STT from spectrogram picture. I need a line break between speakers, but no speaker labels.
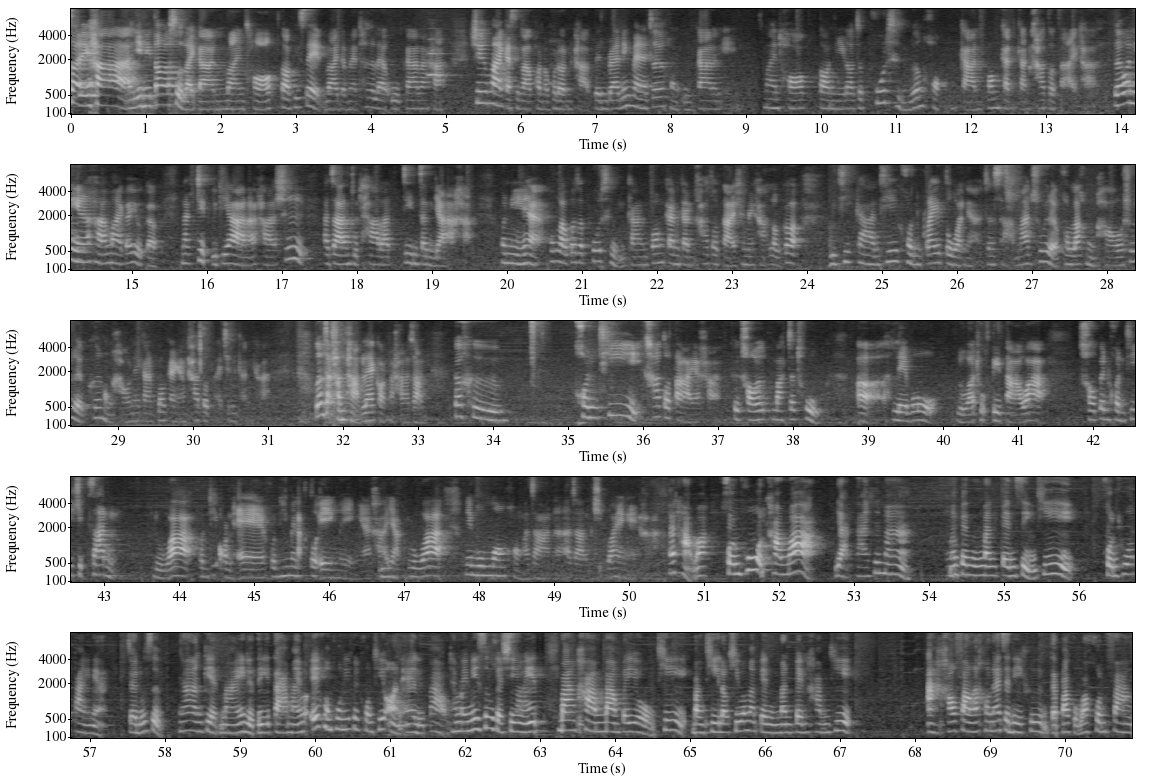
สวัสดีค่ะ ยินดีต้อนรับสู่รายการ Mind Talk ตอนพิเศษ by The Matter และ UGA นะคะ ชื่อไมค์กัศิลาพรนพดลค่ะ เป็น Branding Manager ของ UGA นั่นเอง Mind Talk ตอนนี้เราจะพูดถึงเรื่องของการป้องกันการฆ่าตัวตายค่ะ และวันนี้นะคะไมค์ก็อยู่กับนักจิตวิทยานะคะ ชื่ออาจารย์จุธารัตน์จีนจันยาค่ะ วันนี้เนี่ยพวกเราก็จะพูดถึงการป้องกันการฆ่าตัวตายใช่ไหมคะแล้วก็วิธีการที่คนใกล้ตัวเนี่ยจะสามารถช่วยเหลือคนรักของเขาช่วยเหลือเพื่อนของเขาในการป้องกันการฆ่าตัวตายเช่นกันค่ะเริ่มจากคำถามแรกก่อนนะคะอาจารย์ก็คือ คนที่ฆ่าตัวตายอะค่ะคือเขามักจะถูกเลเบลหรือว่าถูกตีตาว่าเขาเป็นคนที่คิดสั้น หรือว่าคนที่อ่อนแอ คนที่ไม่รักตัวเองอะไรอย่างเงี้ยค่ะ
อืม
อยากรู้ว่าในมุมมองของอาจารย์นะอาจารย์คิดว่ายังไงคะ
ถ้าถามว่าคนพูดคำว่าอยากตายขึ้นมา มันเป็นมันเป็นสิ่งที่คนทั่วไปเนี่ยจะรู้สึกน่ารังเกียจไหมหรือตีตาไหมว่าเอ๊ะคนพวกนี้เป็นคนที่อ่อนแอหรือเปล่าทำไมไม่สู้กับชีวิต บางคำบางประโยคที่บางทีเราคิดว่ามันเป็นมันเป็นคำที่อะเขาฟังแล้วเขาน่าจะดีขึ้น แต่ปรากฏว่าคนฟัง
